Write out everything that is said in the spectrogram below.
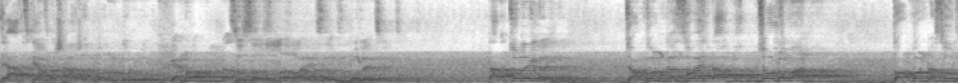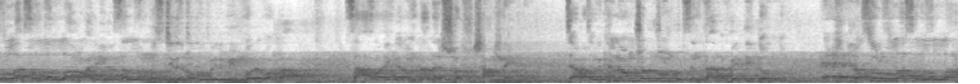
যে আজকে আমরা শাহাদত বরণ করব। কেন? রাসুল সাল্লাহ আলী সাল্লাম বলেছেন। তারা চলে গেলেন। যখন গাজওয়ায় তাবুক চলমান, তখন রাসুল্লাহ সাল্লাহ আলী আসাল্লাম মসজিদে নববীর মিম্বরে বকা সাহাবাই কারণ তাদের সামনে, যারা ওইখানে অংশগ্রহণ করছেন, তারা ব্যতীত রাসুল্লাহ সাল্লাহ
